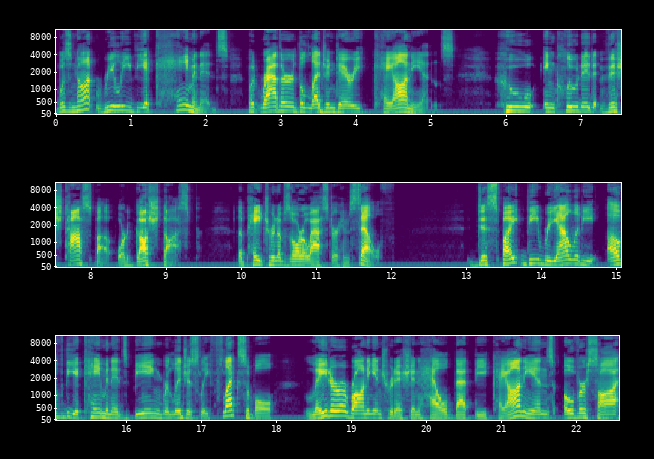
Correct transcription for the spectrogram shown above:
was not really the Achaemenids, but rather the legendary Kayanians, who included Vishtaspa or Goshtasp, the patron of Zoroaster himself. Despite the reality of the Achaemenids being religiously flexible, later Iranian tradition held that the Kayanians oversaw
